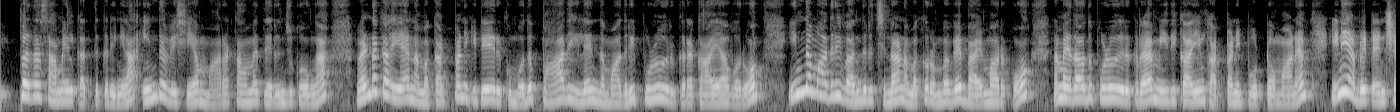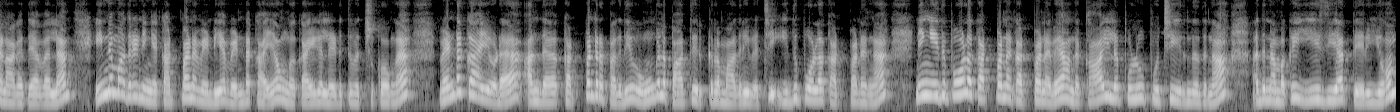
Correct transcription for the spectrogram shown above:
இப்போ தான் சமையல் கற்றுக்குறீங்கன்னா இந்த விஷயம் மறக்காமல் தெரிஞ்சுக்கோங்க. வெண்டைக்காயை நம்ம கட் பண்ணிக்கிட்டே இருக்கும்போது பாதியில் இந்த மாதிரி புழு இருக்கிற காயாக வரும். இந்த மாதிரி வந்துருச்சுன்னா நமக்கு ரொம்பவே பயமாக இருக்கும். நம்ம ஏதாவது புழு இருக்கிற மீதி காயும் கட் பண்ணி போட்டோமான்னு. இனி அப்படியே டென்ஷன் ஆக தேவையில்ல. இந்த மாதிரி நீங்கள் கட் பண்ண வேண்டிய வெண்டைக்காயை உங்கள் கைகள் எடுத்து வச்சுக்கோங்க. வெண்டைக்காயோட அந்த கட் பண்ணுற பகுதி உங்களை பார்த்து இருக்கிற மாதிரி வச்சு இது போல் கட் பண்ணுங்க. நீங்கள் இது போல் கட் பண்ண கட் பண்ணவே அந்த காயில் புழு பூச்சி இருந்ததுன்னா அது நமக்கு ஈஸியாக தெரியும்.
